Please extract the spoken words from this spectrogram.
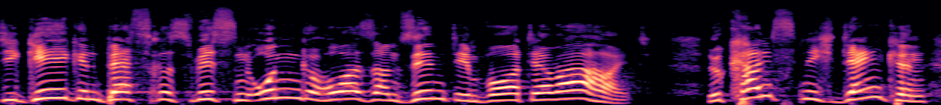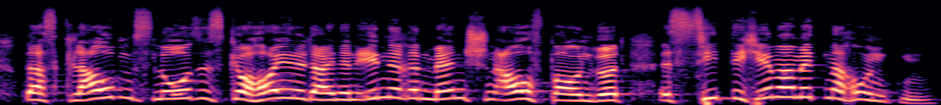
die gegen besseres Wissen ungehorsam sind dem Wort der Wahrheit. Du kannst nicht denken, dass glaubensloses Geheul deinen inneren Menschen aufbauen wird. Es zieht dich immer mit nach unten.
